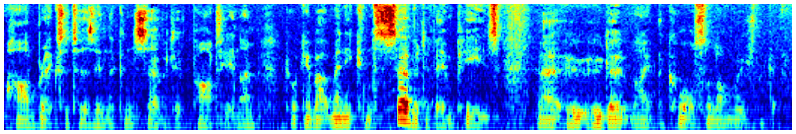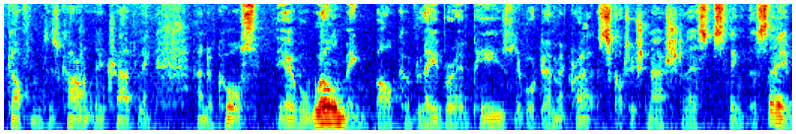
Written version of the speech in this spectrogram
hard Brexiters in the Conservative Party, and I'm talking about many Conservative MPs uh, who, who don't like the course along which the government is currently travelling. And of course, the overwhelming bulk of Labour MPs, Liberal Democrats, Scottish nationalists think the same.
